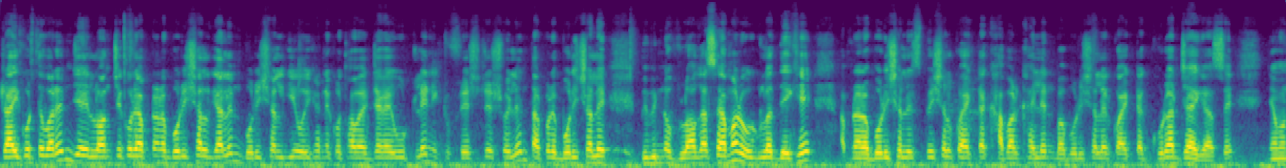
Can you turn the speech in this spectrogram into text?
ট্রাই করতে পারেন যে লঞ্চে করে আপনারা বরিশাল গেলেন, বরিশাল গিয়ে ওইখানে কোথাও এক জায়গায় উঠলেন, একটু ফ্রেশ ট্রেশ হইলেন, তারপরে বরিশালে বিভিন্ন ব্লগ আছে আমার, ওগুলো দেখে আপনারা বরিশালের স্পেশাল কয়েকটা খাবার খাইলেন বা বরিশালের কয়েকটা ঘোরার জায়গা আছে। যেমন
